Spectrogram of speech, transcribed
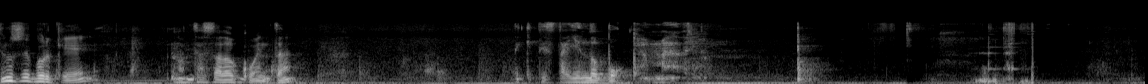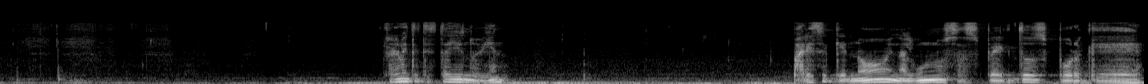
Yo no sé por qué no te has dado cuenta de que te está yendo poca madre. Realmente te está yendo bien. Parece que no en algunos aspectos porque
